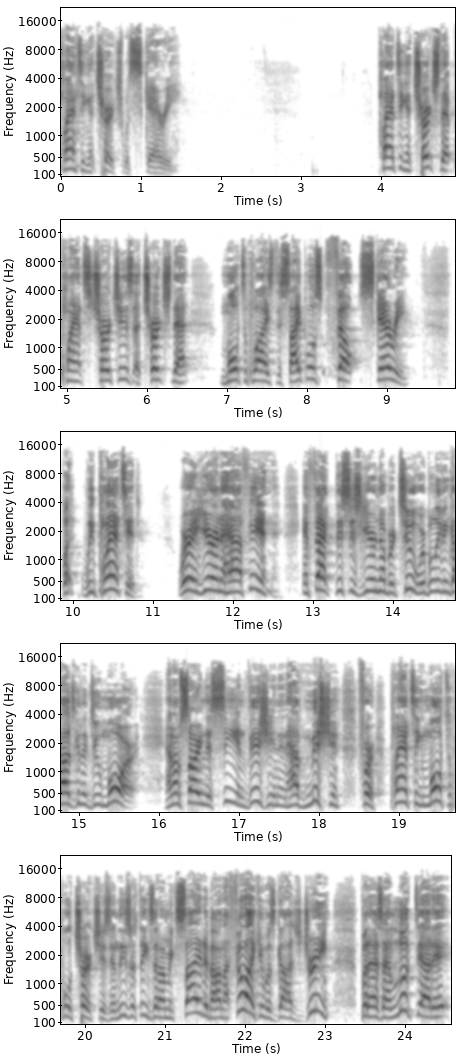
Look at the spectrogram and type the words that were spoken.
planting a church was scary. Planting a church that plants churches, a church that multiplies disciples, felt scary. But we planted. We're a year and a half in. In fact, this is year number two. We're believing God's gonna do more. And I'm starting to see and vision and have mission for planting multiple churches. And these are things that I'm excited about. And I feel like it was God's dream. But as I looked at it,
